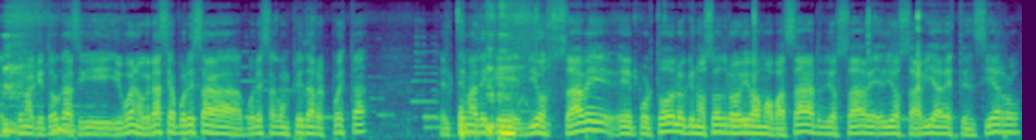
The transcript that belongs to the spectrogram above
el tema que tocas y, y bueno, gracias por esa, por esa completa respuesta. El tema de que Dios sabe eh, por todo lo que nosotros íbamos a pasar, Dios sabe, Dios sabía de este encierro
